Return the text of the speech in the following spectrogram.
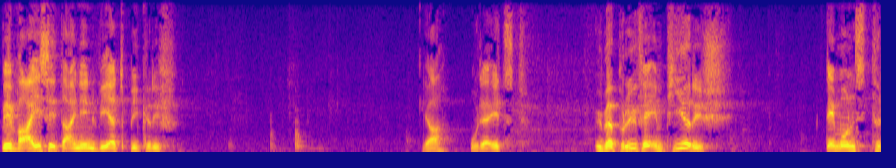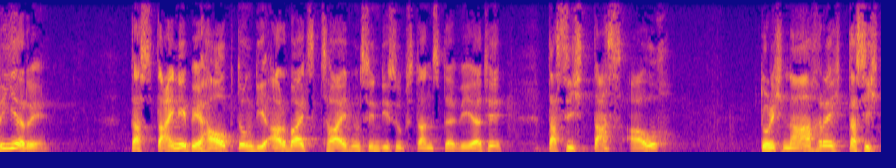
beweise deinen Wertbegriff. Ja, oder jetzt überprüfe empirisch, demonstriere, dass deine Behauptung, die Arbeitszeiten sind die Substanz der Werte, dass sich das auch durch Nachrechnen, dass sich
